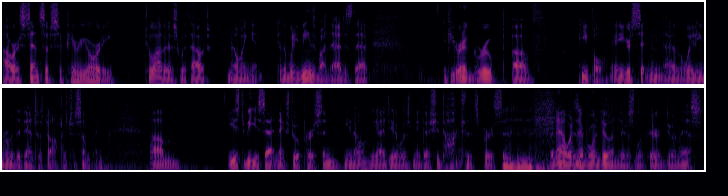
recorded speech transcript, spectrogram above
our sense of superiority to others without knowing it. And what he means by that is that if you're in a group of people and you're sitting in the waiting room of the dentist office or something, um, used to be you sat next to a person. You know, the idea was maybe I should talk to this person. But now, what is everyone doing? They're just look. They're doing this.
